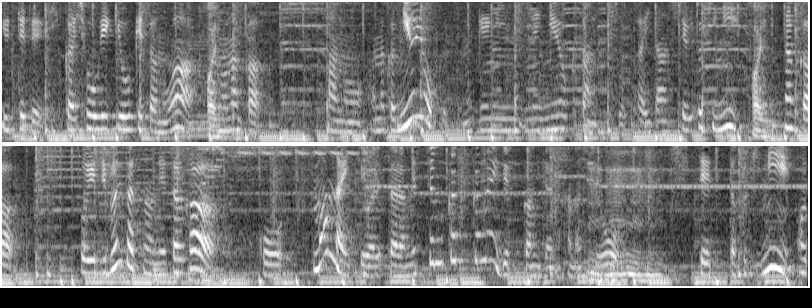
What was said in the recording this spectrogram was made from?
言ってて、一回衝撃を受けたのは、そのなんか、あのなんかニューヨークってね芸人ねニューヨークさんと対談してる時にはい。なんかそういう自分たちのネタがこうつまんないって言われたらめっちゃムカつかないですかみたいな話をうんうんうんしてた時にあ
